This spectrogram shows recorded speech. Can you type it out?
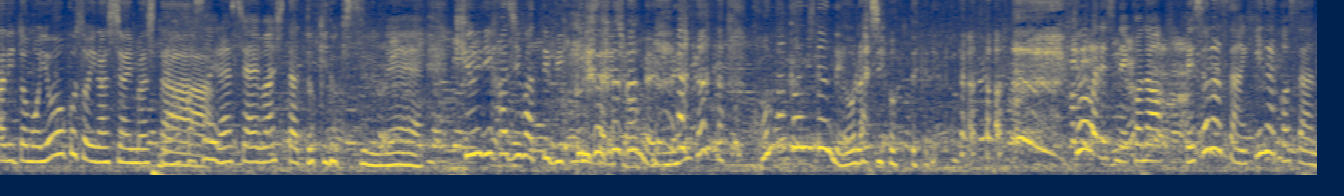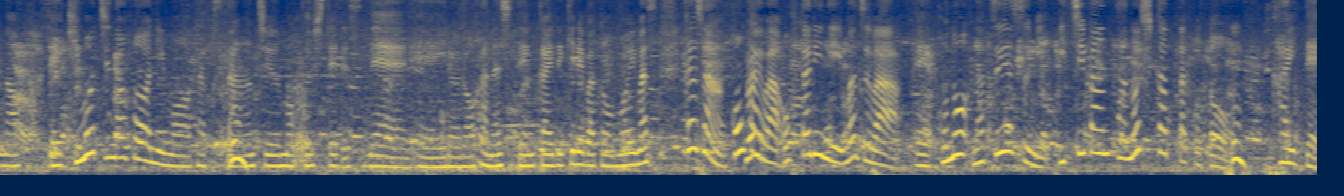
二人ともようこそいらっしゃいました。ようこそいらっしゃいました。ドキドキするね。急に始まってびっくりしたでしょ。こんな感じなんだよ、ラジオって。今日はですね、このえそらさん、ひなこさんのえ気持ちの方にもたくさん注目してですね、えーいろいろお話展開できればと思います。かよさん、今回はお二人にまずは、えーこの夏休み一番楽しかったことを書いて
